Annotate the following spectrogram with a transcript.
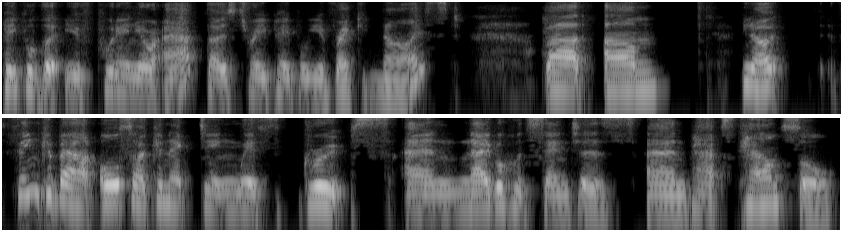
people that you've put in your app, those three people you've recognized. But, um, you know, think about also connecting with groups and neighbourhood centres and perhaps council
